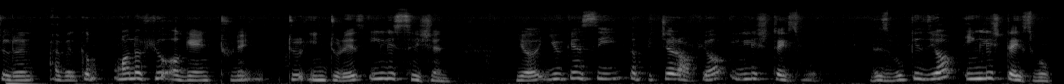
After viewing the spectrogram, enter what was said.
children, I welcome all of you again today to in today's English session. Here you can see the picture of your English textbook. This book is your English textbook.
